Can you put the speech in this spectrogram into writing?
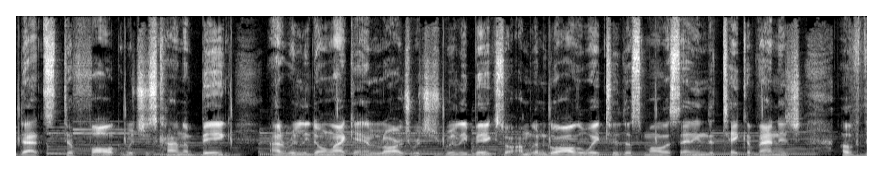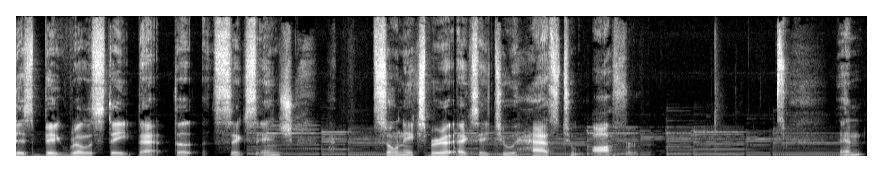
that's default which is kind of big. I really don't like it and large which is really big. So I'm gonna go all the way to the smallest setting to take advantage of this big real estate that the 6 inch Sony Xperia XA2 has to offer. And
